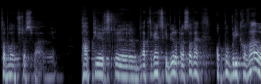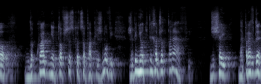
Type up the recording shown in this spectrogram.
To było przesłanie papież, e, Watykańskie Biuro Prasowe opublikowało dokładnie to wszystko, co papież mówi, żeby nie odpychać od parafii. Dzisiaj naprawdę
